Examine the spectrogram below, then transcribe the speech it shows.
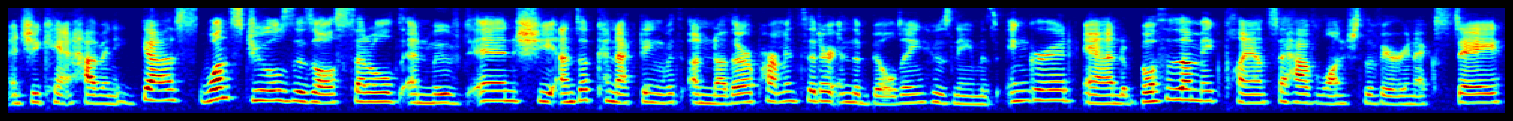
and she can't have any guests. Once Jules is all settled and moved in, she ends up connecting with another apartment sitter in the building whose name is Ingrid, and both of them make plans to have lunch the very next day.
